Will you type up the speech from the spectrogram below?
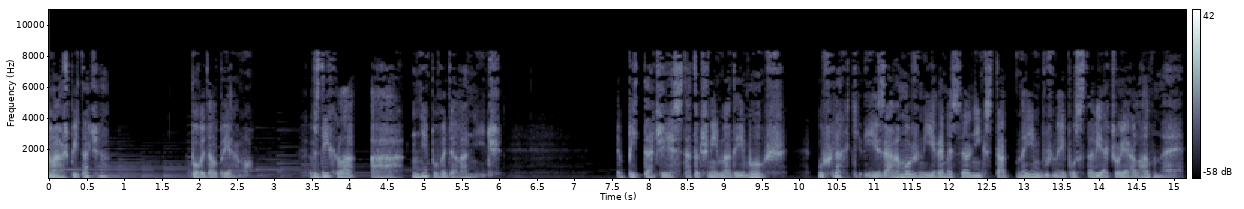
Máš pýtača? Povedal priamo. Vzdychla a nepovedala nič. Pýtač je statočný mladý muž, ušľachtilý, zámožný remeselník statnej mužnej postavy a čo je hlavné,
